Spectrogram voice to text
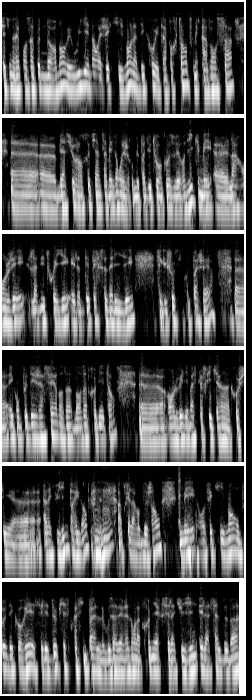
c'est une réponse un peu de Normand, mais oui et non, effectivement, la déco est importante, mais avant ça, euh, euh, bien sûr, l'entretien de sa maison, et je ne remets pas du tout en cause Véronique, mais euh, la ranger, la nettoyer et la dépersonnaliser, c'est quelque chose qui coûte pas cher euh, et qu'on peut déjà faire dans un, dans un premier temps. Euh, enlever les masques africains accrochés à, à la cuisine, par exemple Mhm. après la robe de chambre. Mais on- on peut décorer et c'est les deux pièces principales. Vous avez raison, la première, c'est la cuisine et la salle de bain.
